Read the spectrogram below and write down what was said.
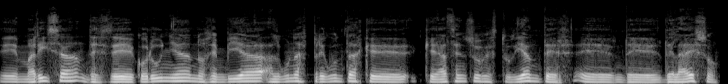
Eh, Marisa, desde Coruña, nos envía algunas preguntas que, hacen sus estudiantes eh, de, la ESO.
